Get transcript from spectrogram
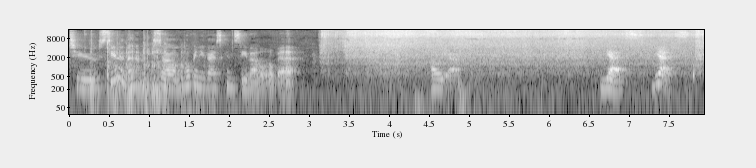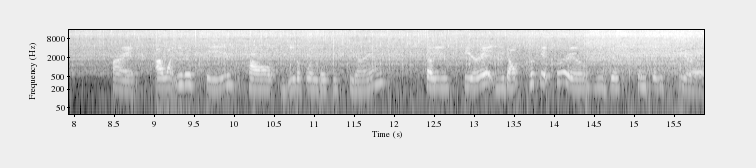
to sear them. So I'm hoping you guys can see that a little bit. Oh yeah. Yes, yes. All right, I want you to see how beautifully this is searing. So you sear it, you don't cook it through, you just simply sear it.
